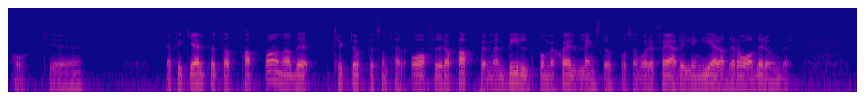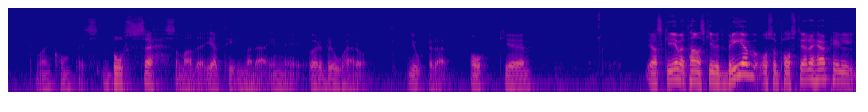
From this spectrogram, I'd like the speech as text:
Och eh, jag fick hjälp av pappa. Han hade tryckt upp ett sånt här A4-papper med en bild på mig själv längst upp och sen var det färdiglinjerade rader under. Det var en kompis, Bosse, som hade hjälpt till med det inne i Örebro här och gjort det där. Och eh, jag skrev ett handskrivet brev och så postade jag det här till,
